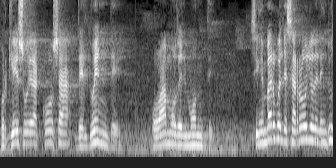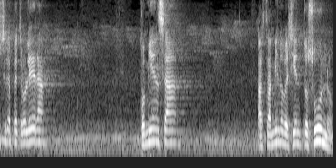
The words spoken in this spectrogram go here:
porque eso era cosa del duende o amo del monte. Sin embargo, el desarrollo de la industria petrolera comienza hasta 1901,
